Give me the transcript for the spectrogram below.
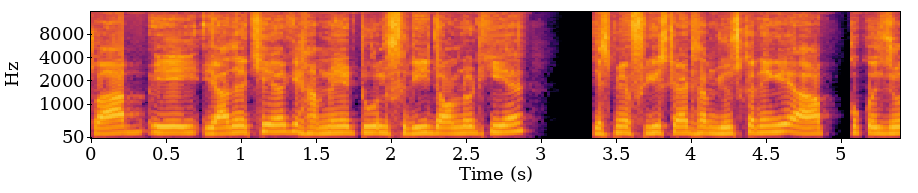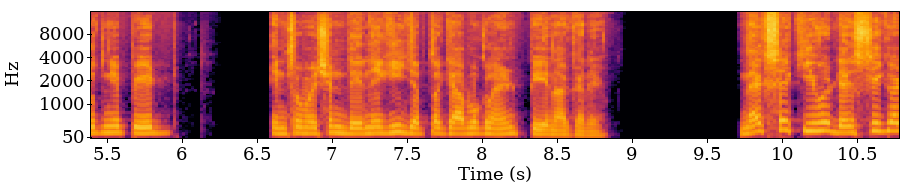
तो आप ये याद रखिएगा कि हमने ये टूल फ्री डाउनलोड किया है, जिसमें फ्री स्टैट्स हम यूज़ करेंगे। आपको कोई ज़रूरत नहीं है पेड इन्फॉर्मेशन देने की, जब तक आपको क्लाइंट पे ना करें। नेक्स्ट है कीवर्ड डेंसिटी का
